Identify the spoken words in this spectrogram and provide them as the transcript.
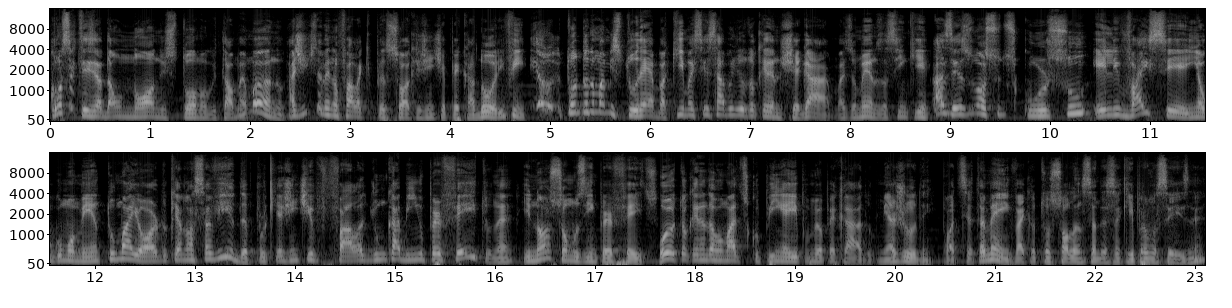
com certeza ia dar um nó no estômago e tal. Mas, mano, a gente também não fala que o pessoal que a gente é pecador. Enfim, eu tô dando uma mistureba aqui, mas vocês sabem onde eu tô querendo chegar? Mais ou menos assim que às vezes o nosso discurso ele vai ser em algum momento maior do que a nossa vida, porque a gente fala de um caminho perfeito, né? E nós somos imperfeitos. Ou eu tô querendo arrumar desculpinha aí pro meu pecado. Me ajudem. Pode ser também. Vai que eu tô só lançando essa aqui para vocês, né?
